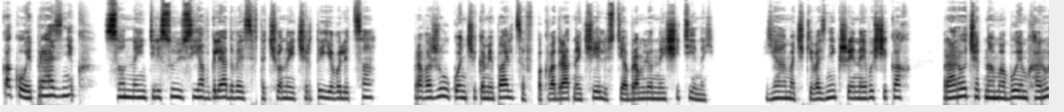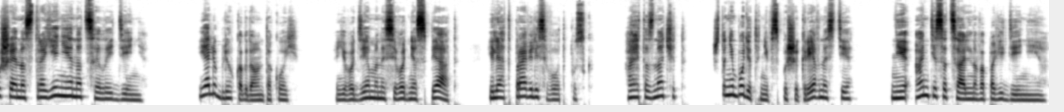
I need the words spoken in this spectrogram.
«Какой праздник?» Сонно интересуюсь я, вглядываясь в точёные черты его лица, провожу кончиками пальцев по квадратной челюсти, обрамленной щетиной. Ямочки, возникшие на его щеках, пророчат нам обоим хорошее настроение на целый день. Я люблю, когда он такой. Его демоны сегодня спят, или отправились в отпуск. А это значит, что не будет ни вспышек ревности, ни антисоциального поведения.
